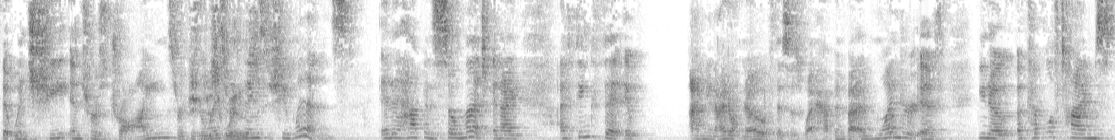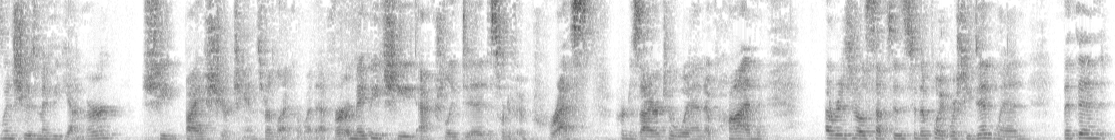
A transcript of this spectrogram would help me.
that when she enters drawings or giveaways wins. things, she wins. And it happens so much. And I, I think that it, I mean, I don't know if this is what happened, but I wonder if, you know, a couple of times when she was maybe younger, she, by sheer chance or luck or whatever, or maybe she actually did sort of impress her desire to win upon original substance to the point where she did win. But then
